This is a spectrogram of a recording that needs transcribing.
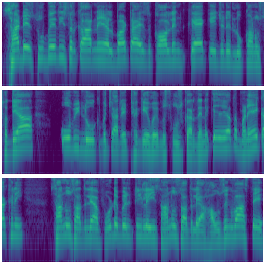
ਸਾਡੇ ਸੂਬੇ ਦੀ ਸਰਕਾਰ ਨੇ ਅਲਬਰਟਾ ਇਜ਼ ਕਾਲਿੰਗ ਕਹਿ ਕੇ ਜਿਹੜੇ ਲੋਕਾਂ ਨੂੰ ਸੱਦਿਆ, ਉਹ ਵੀ ਲੋਕ ਵਿਚਾਰੇ ਠੱਗੇ ਹੋਏ ਮਹਿਸੂਸ ਕਰਦੇ ਨੇ ਕਿ ਇਹ ਤਾਂ ਬਣਿਆ ਹੀ ਕੱਖ ਨਹੀਂ। ਸਾਨੂੰ ਸੱਦ ਲਿਆ ਅਫੋਰਡੇਬਿਲਟੀ ਲਈ, ਸਾਨੂੰ ਸੱਦ ਲਿਆ ਹਾਊਸਿੰਗ ਵਾਸਤੇ।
